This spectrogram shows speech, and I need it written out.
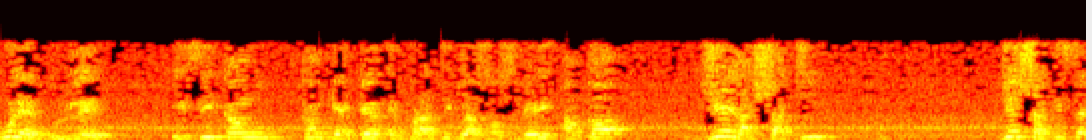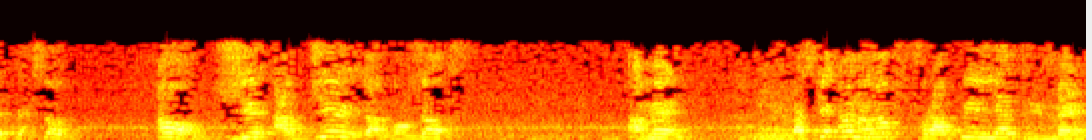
où les brûler. Ici, quand, quand quelqu'un pratique la sorcellerie, encore, Dieu la châtie. Dieu châtie cette personne. Oh, Dieu, à Dieu la vengeance. Amen. Parce qu'en allant frapper l'être humain,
